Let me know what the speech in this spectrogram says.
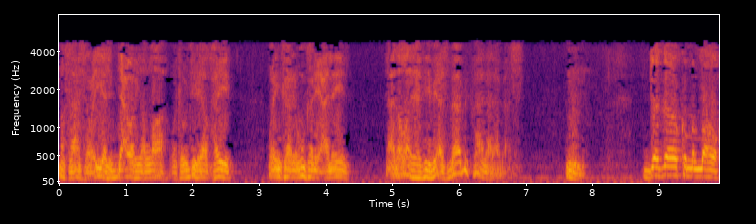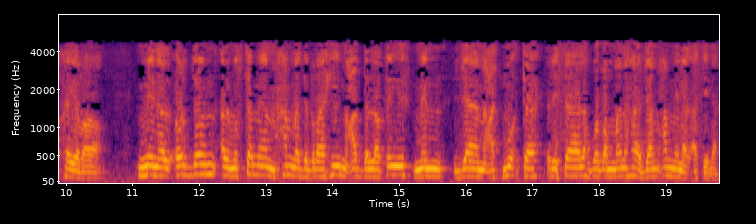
مصلحة شرعية للدعوة إلى الله وتوجيه إلى الخير وإنكار المنكر عليه لعل الله يهديه بأسبابك فهذا لا بأس. جزاكم الله خيرا. من الأردن المستمع محمد إبراهيم عبد اللطيف من جامعة مؤتة رسالة وضمنها جمعا من الأسئلة.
